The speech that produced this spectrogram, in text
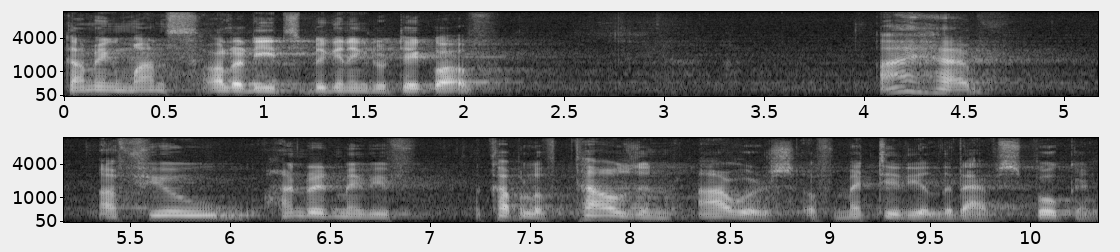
coming months, already it's beginning to take off. I have a few hundred, maybe a couple of thousand hours of material that I've spoken.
